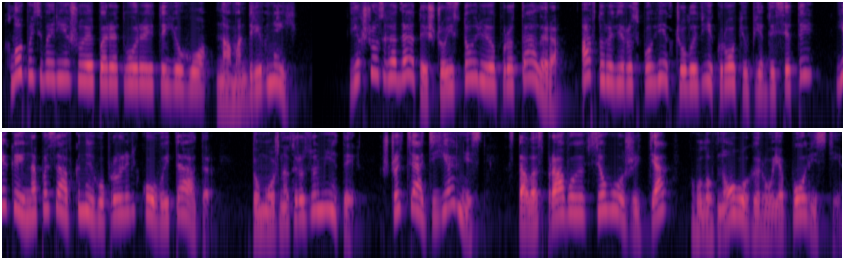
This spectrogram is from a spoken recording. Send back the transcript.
Хлопець вирішує перетворити його на мандрівний. Якщо згадати, що історію про Талера авторові розповів чоловік років 50, який написав книгу про ляльковий театр, то можна зрозуміти, що ця діяльність стала справою всього життя головного героя повісті.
